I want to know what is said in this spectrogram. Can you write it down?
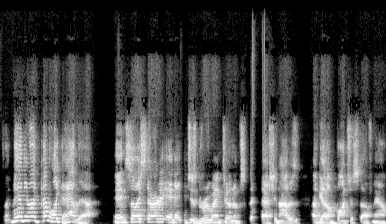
it's like, man, you know, I'd kind of like to have that. And so I started, and it just grew into an obsession. I was I've got a bunch of stuff now.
